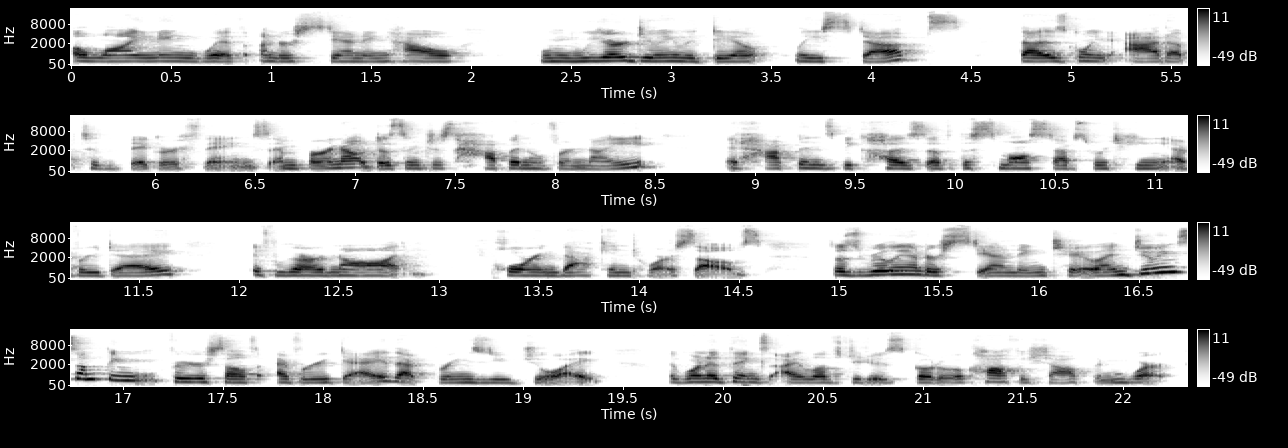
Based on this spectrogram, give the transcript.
aligning with understanding how when we are doing the daily steps, that is going to add up to the bigger things. And burnout doesn't just happen overnight, it happens because of the small steps we're taking every day if we are not pouring back into ourselves. So it's really understanding too and doing something for yourself every day that brings you joy. Like one of the things I love to do is go to a coffee shop and work.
